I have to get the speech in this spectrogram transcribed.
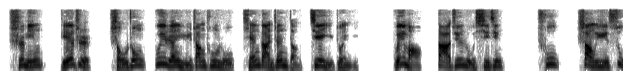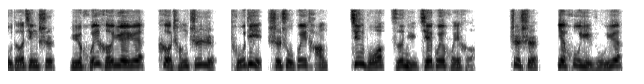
时明，迭至，手中归人与张通儒、田干真等皆已遁矣。癸卯，大军入西京。初，上谕速得京师，与回纥约曰：克成之日，土地士庶归唐，金帛子女皆归回纥。至是，叶护欲如曰：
